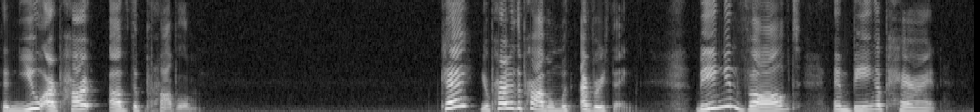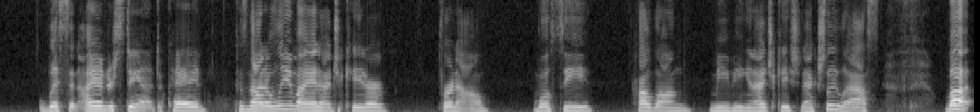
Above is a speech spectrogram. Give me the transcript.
then you are part of the problem. Okay? You're part of the problem with everything. Being involved and being a parent listen, I understand, okay? Because not only am I an educator for now, we'll see how long me being in education actually lasts, but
